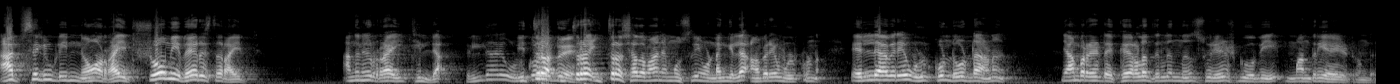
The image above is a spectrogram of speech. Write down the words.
absolutely no right show me where is the right അങ്ങനെ ഒരു റൈറ്റ് ഇല്ല. എല്ലാവരെയും ഇത്ര ഇത്ര ഇത്ര ശതമാനം മുസ്ലിം ഉണ്ടെങ്കിൽ അവരെ ഉൾക്കൊണ്ട് എല്ലാവരെയും ഉൾക്കൊണ്ടുകൊണ്ടാണ് ഞാൻ പറയട്ടെ കേരളത്തിൽ നിന്ന് സുരേഷ് ഗോപി മന്ത്രിയായിട്ടുണ്ട്.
